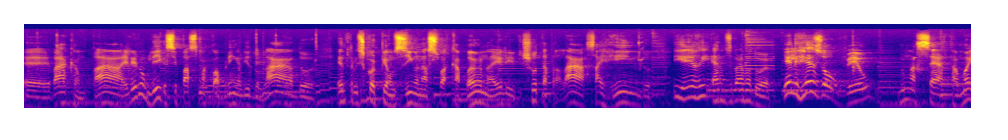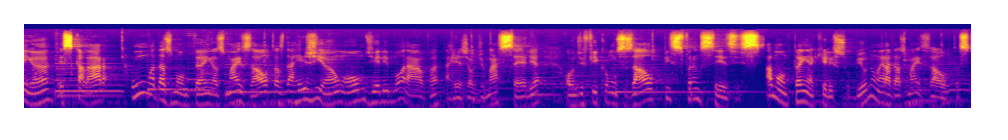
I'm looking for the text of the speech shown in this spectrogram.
é, vai acampar. Ele não liga se passa uma cobrinha ali do lado, entra um escorpiãozinho na sua cabana, ele chuta para lá, sai rindo. E Henry era um desbravador. E ele resolveu, numa certa manhã, escalar uma das montanhas mais altas da região onde ele morava, a região de Marsella, onde ficam os Alpes franceses. A montanha que ele subiu não era das mais altas,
